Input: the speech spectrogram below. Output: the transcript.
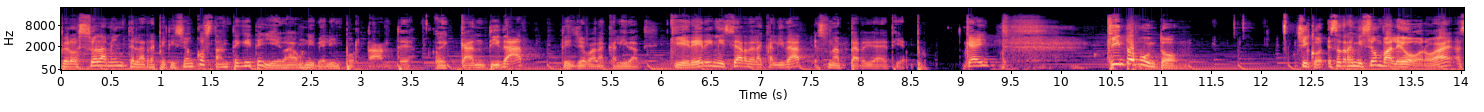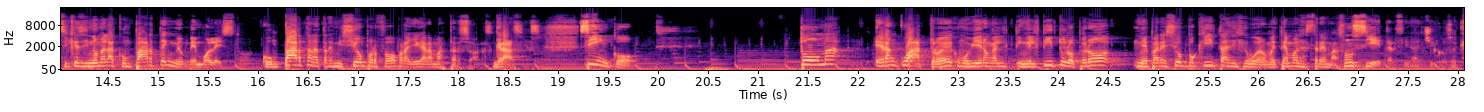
Pero es solamente la repetición constante que te lleva a un nivel importante. De cantidad te lleva a la calidad. Querer iniciar de la calidad es una pérdida de tiempo, ¿ok? Quinto punto. Chicos, esta transmisión vale oro, ¿eh? así que si no me la comparten, me, me molesto. Compartan la transmisión, por favor, para llegar a más personas. Gracias. Cinco. Toma eran cuatro, ¿eh? como vieron en el título, pero me pareció poquitas. Dije, bueno, metemos las tres más. Son siete al final, chicos, ¿ok?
